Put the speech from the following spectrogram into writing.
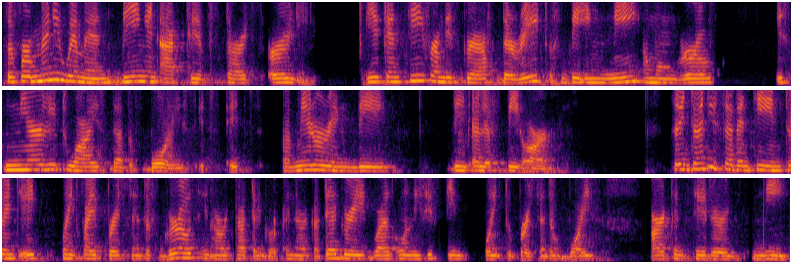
So for many women, being inactive starts early. You can see from this graph the rate of being NEE among girls is nearly twice that of boys. It's, it's mirroring the, the LFPR. So in 2017, 28.5% of girls in our category, in our category, while only 15.2% of boys are considered NEE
